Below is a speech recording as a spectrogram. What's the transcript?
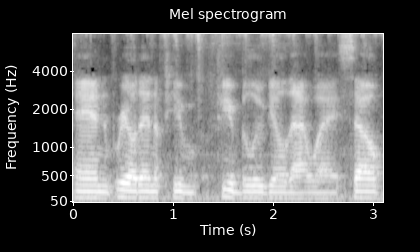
and reeled in a few few bluegill that way. So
